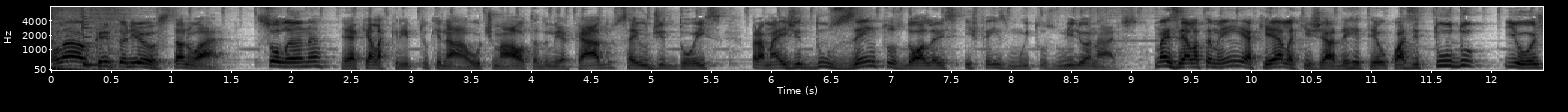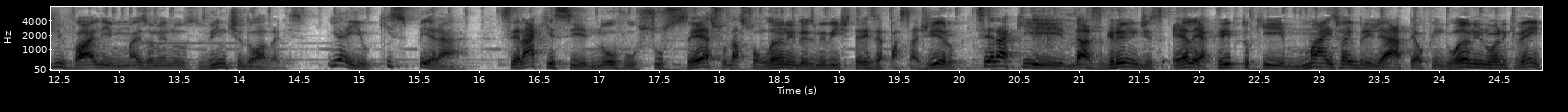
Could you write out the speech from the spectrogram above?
Olá, o Crypto News está no ar. Solana é aquela cripto que na última alta do mercado saiu de 2 para mais de 200 dólares e fez muitos milionários. Mas ela também é aquela que já derreteu quase tudo e hoje vale mais ou menos 20 dólares. E aí, o que esperar? Será que esse novo sucesso da Solana em 2023 é passageiro? Será que das grandes ela é a cripto que mais vai brilhar até o fim do ano e no ano que vem?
